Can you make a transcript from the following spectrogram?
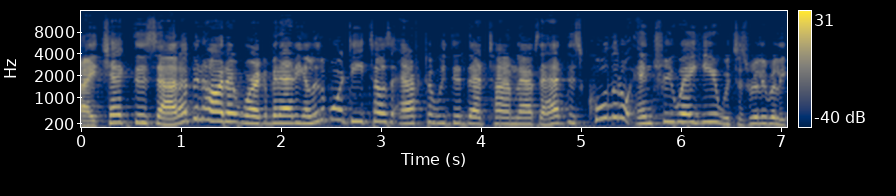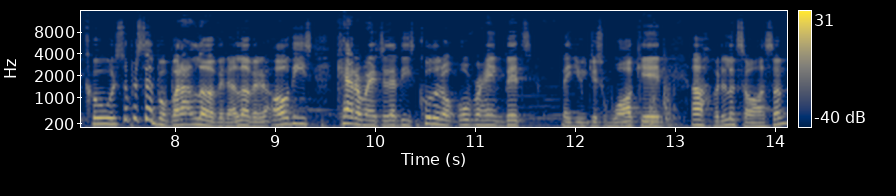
Right, check this out. I've been hard at work. I've been adding a little more details after we did that time lapse. I had this cool little entryway here, which is really, really cool. It's super simple, but I love it. I love it. All these cattle ranches have these cool little overhang bits that you just walk in. Oh, but it looks awesome.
